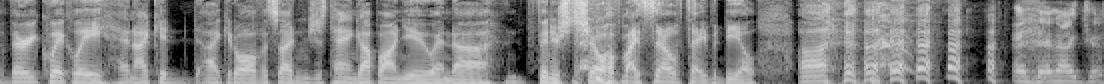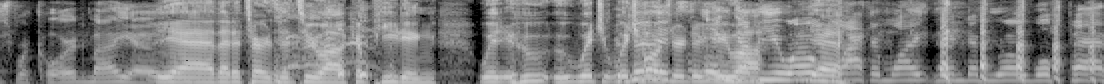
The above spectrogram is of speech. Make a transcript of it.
very quickly, and I could I could all of a sudden just hang up on you and uh, finish the show off myself, type of deal. Uh, and then I just record my own. yeah, then it turns into uh, competing with who, who- which which hunter do you? Uh, NWO yeah, Black and White and NWO Wolfpack.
